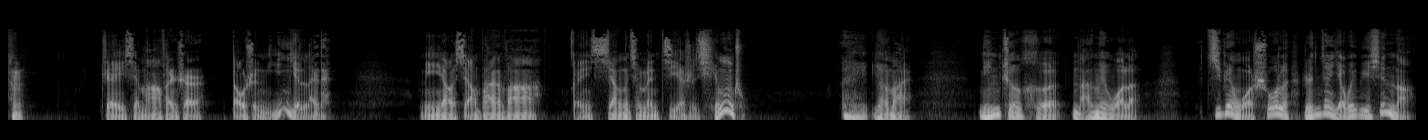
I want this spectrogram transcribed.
哼，这些麻烦事儿都是你引来的，你要想办法跟乡亲们解释清楚。哎，员外，您这可难为我了。即便我说了，人家也未必信呢。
